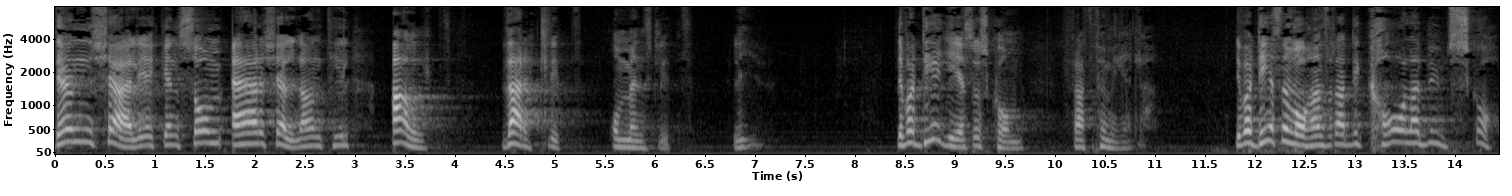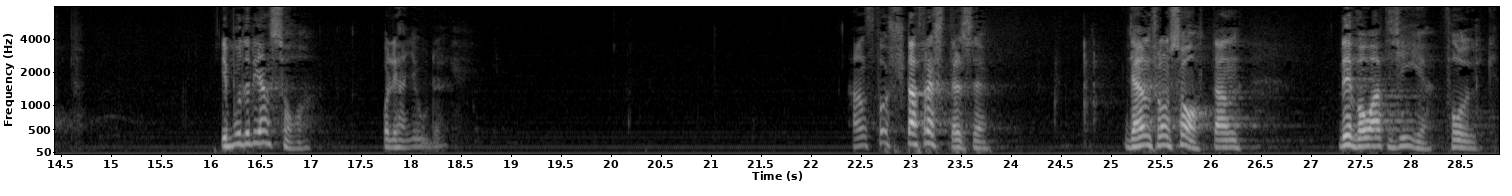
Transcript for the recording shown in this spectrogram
Den kärleken som är källan till allt verkligt och mänskligt liv. Det var det Jesus kom för att förmedla. Det var det som var hans radikala budskap i både det han sa och det han gjorde. Hans första frestelse, den från Satan, det var att ge folk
